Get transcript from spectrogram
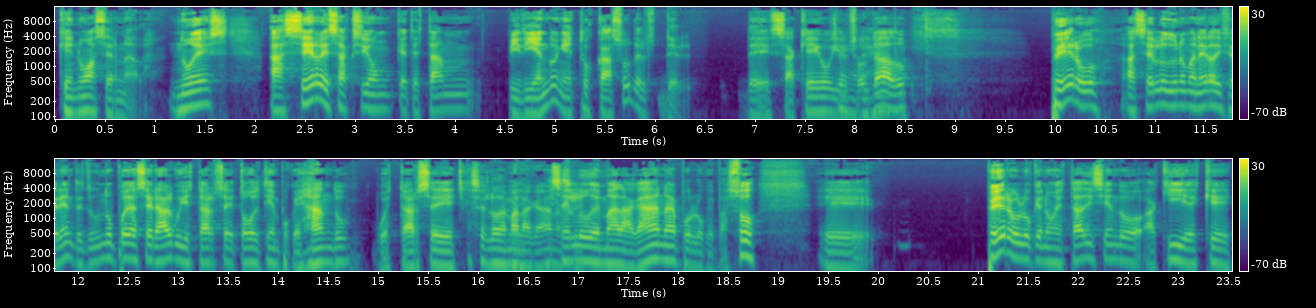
que no hacer nada. No es hacer esa acción que te están pidiendo en estos casos del, de saqueo y el soldado, pero hacerlo de una manera diferente. Tú no puedes hacer algo y estarse todo el tiempo quejando o estarse... Hacerlo de mala gana. Hacerlo de mala gana por lo que pasó. Eh, pero lo que nos está diciendo aquí es que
